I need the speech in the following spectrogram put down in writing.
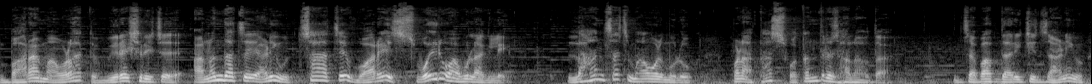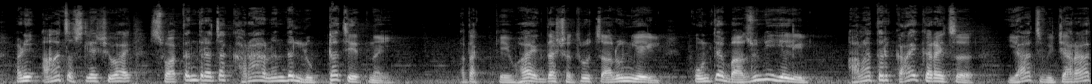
बारा मावळात वीरश्रीचे आनंदाचे आणि उत्साहाचे वारे स्वैर वाहू लागले. लहानसाच मावळ मुलूक पण आता स्वतंत्र झाला होता. जबाबदारीची जाणीव आणि आच असल्याशिवाय स्वातंत्र्याचा खरा आनंद लुटताच येत नाही. आता केव्हा एकदा शत्रू चालून येईल कोणत्या बाजूने येईल आला तर काय करायचं? याच विचारात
